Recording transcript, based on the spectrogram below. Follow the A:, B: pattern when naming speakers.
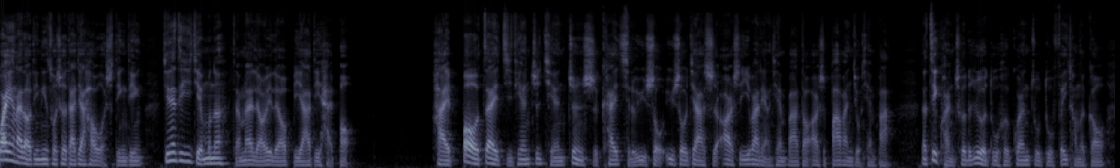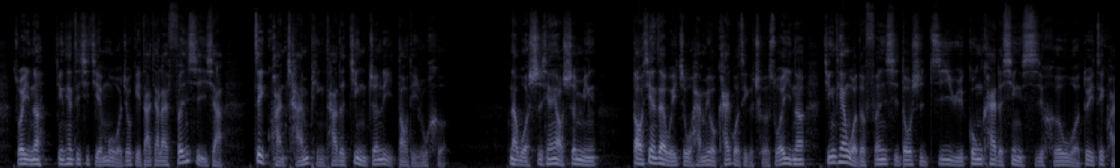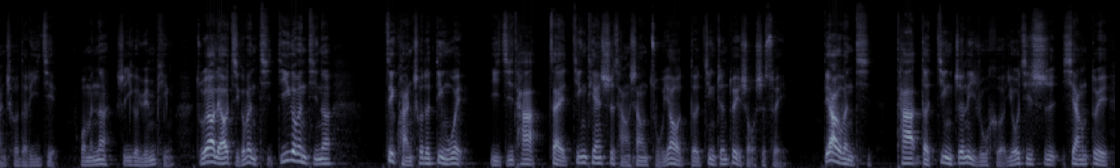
A: 欢迎来到钉钉说车，大家好，我是钉钉。今天这期节目呢，咱们来聊一聊比亚迪海豹。海豹在几天之前正式开启了预售，预售价是二十一万两千八到二十八万九千八。那这款车的热度和关注度非常的高，所以呢，今天这期节目我就给大家来分析一下这款产品它的竞争力到底如何。那我事先要声明，到现在为止我还没有开过这个车，所以呢，今天我的分析都是基于公开的信息和我对这款车的理解。我们呢是一个云评，主要聊几个问题。第一个问题呢。这款车的定位以及它在今天市场上主要的竞争对手是谁？第二个问题，它的竞争力如何？尤其是相对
